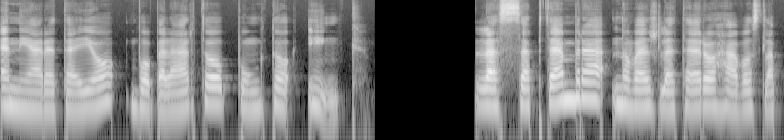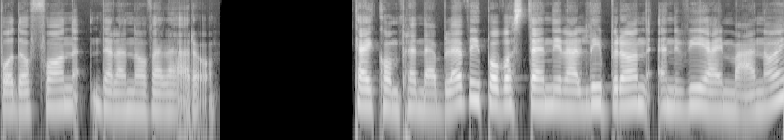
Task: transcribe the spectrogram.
eniaretaio bobelarto.inc. La septembre novesletero havos la podofon de la novelaro. Kaj kompreneble vi povos teni la libron en viaj manoj,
